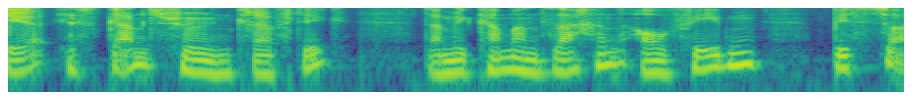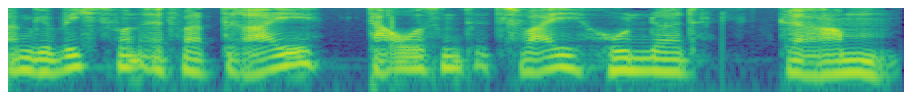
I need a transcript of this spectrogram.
der ist ganz schön kräftig. Damit kann man Sachen aufheben bis zu einem Gewicht von etwa 3200 Gramm.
